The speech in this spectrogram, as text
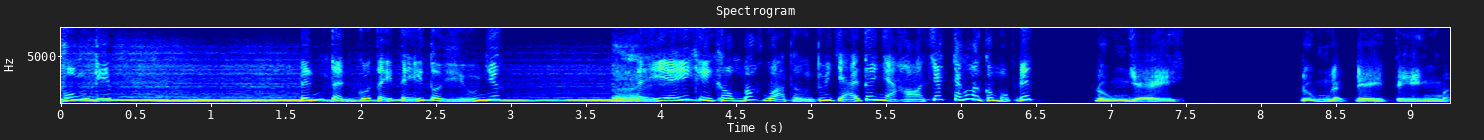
Khốn kiếp. Tính tình của tỷ tỷ tôi hiểu nhất. Tỷ ấy khi không bắt hòa thượng túi giải tới nhà họ chắc chắn là có mục đích. Đúng vậy. Đúng là đê tiện mà.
